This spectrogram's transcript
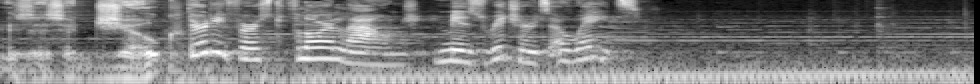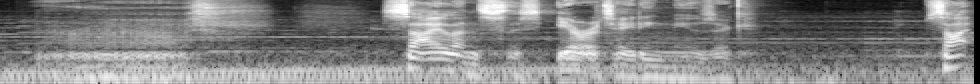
Is this a joke? 31st floor lounge. Ms. Richards awaits. Uh, silence this irritating music. Si-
